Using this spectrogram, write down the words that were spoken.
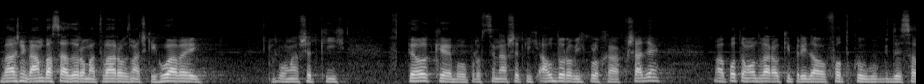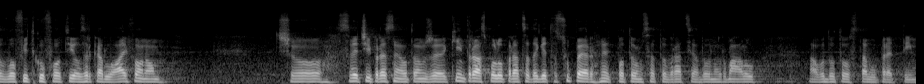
vážnym ambasádorom a tvárou značky Huawei, bol na všetkých v telke, bol proste na všetkých outdoorových plochách, všade. No a potom o dva roky pridal fotku, kde sa vo fitku fotil zrkadlo iPhoneom, čo svedčí presne o tom, že kým trvá spolupráca, tak je to super, hneď potom sa to vracia do normálu alebo do toho stavu predtým.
